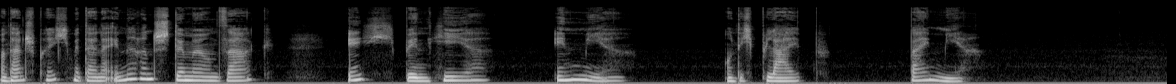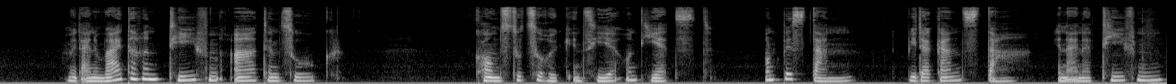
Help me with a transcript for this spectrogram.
Und dann sprich mit deiner inneren Stimme und sag, ich bin hier in mir und ich bleib bei mir. Mit einem weiteren tiefen Atemzug kommst du zurück ins Hier und Jetzt und bist dann wieder ganz da in einer tiefen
